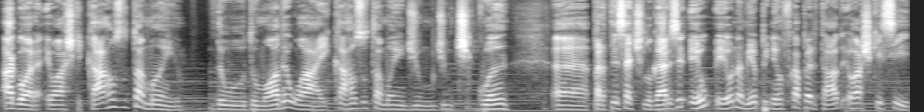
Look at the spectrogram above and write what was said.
Agora, eu acho que carros do tamanho do, do Model Y, carros do tamanho de um, de um Tiguan, uh, para ter sete lugares, eu, eu, na minha opinião, fico apertado. Eu acho que esse,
